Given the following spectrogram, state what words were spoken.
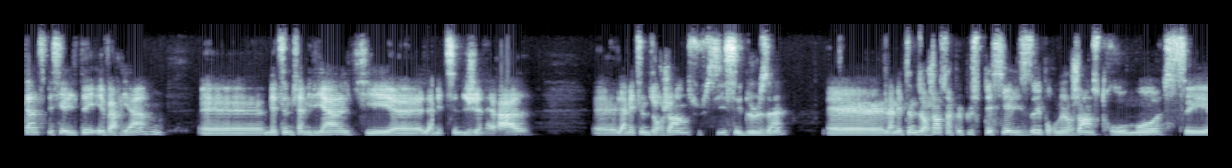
temps de spécialité est variable. Euh, médecine familiale, qui est euh, la médecine générale. La médecine d'urgence aussi, c'est deux ans. La médecine d'urgence un peu plus spécialisée pour l'urgence trauma, c'est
